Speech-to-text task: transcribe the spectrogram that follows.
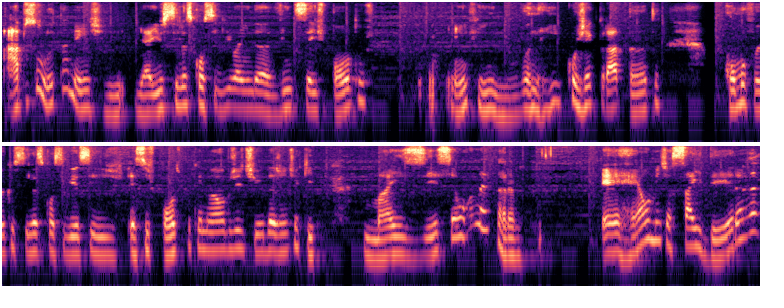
absolutamente. E aí o Silas conseguiu ainda 26 pontos, enfim, não vou nem conjecturar tanto como foi que o Silas conseguiu esses, esses pontos, porque não é o objetivo da gente aqui. Mas esse é o rolê, cara. É realmente a saideira,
